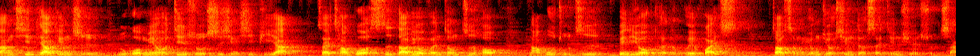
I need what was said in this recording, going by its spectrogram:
当心跳停止，如果没有尽速实行 CPR，在超过四到六分钟之后，脑部组织便有可能会坏死，造成永久性的神经学损伤。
